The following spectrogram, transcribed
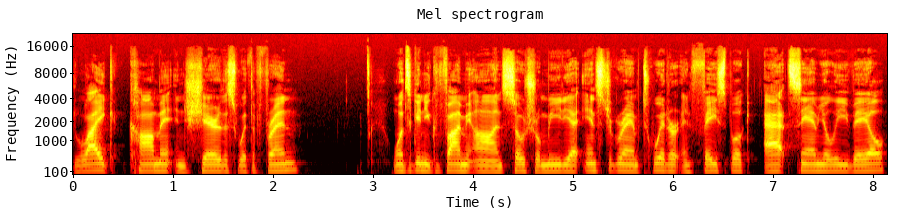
like, comment, and share this with a friend. Once again, you can find me on social media Instagram, Twitter, and Facebook at Samuel E. Vail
